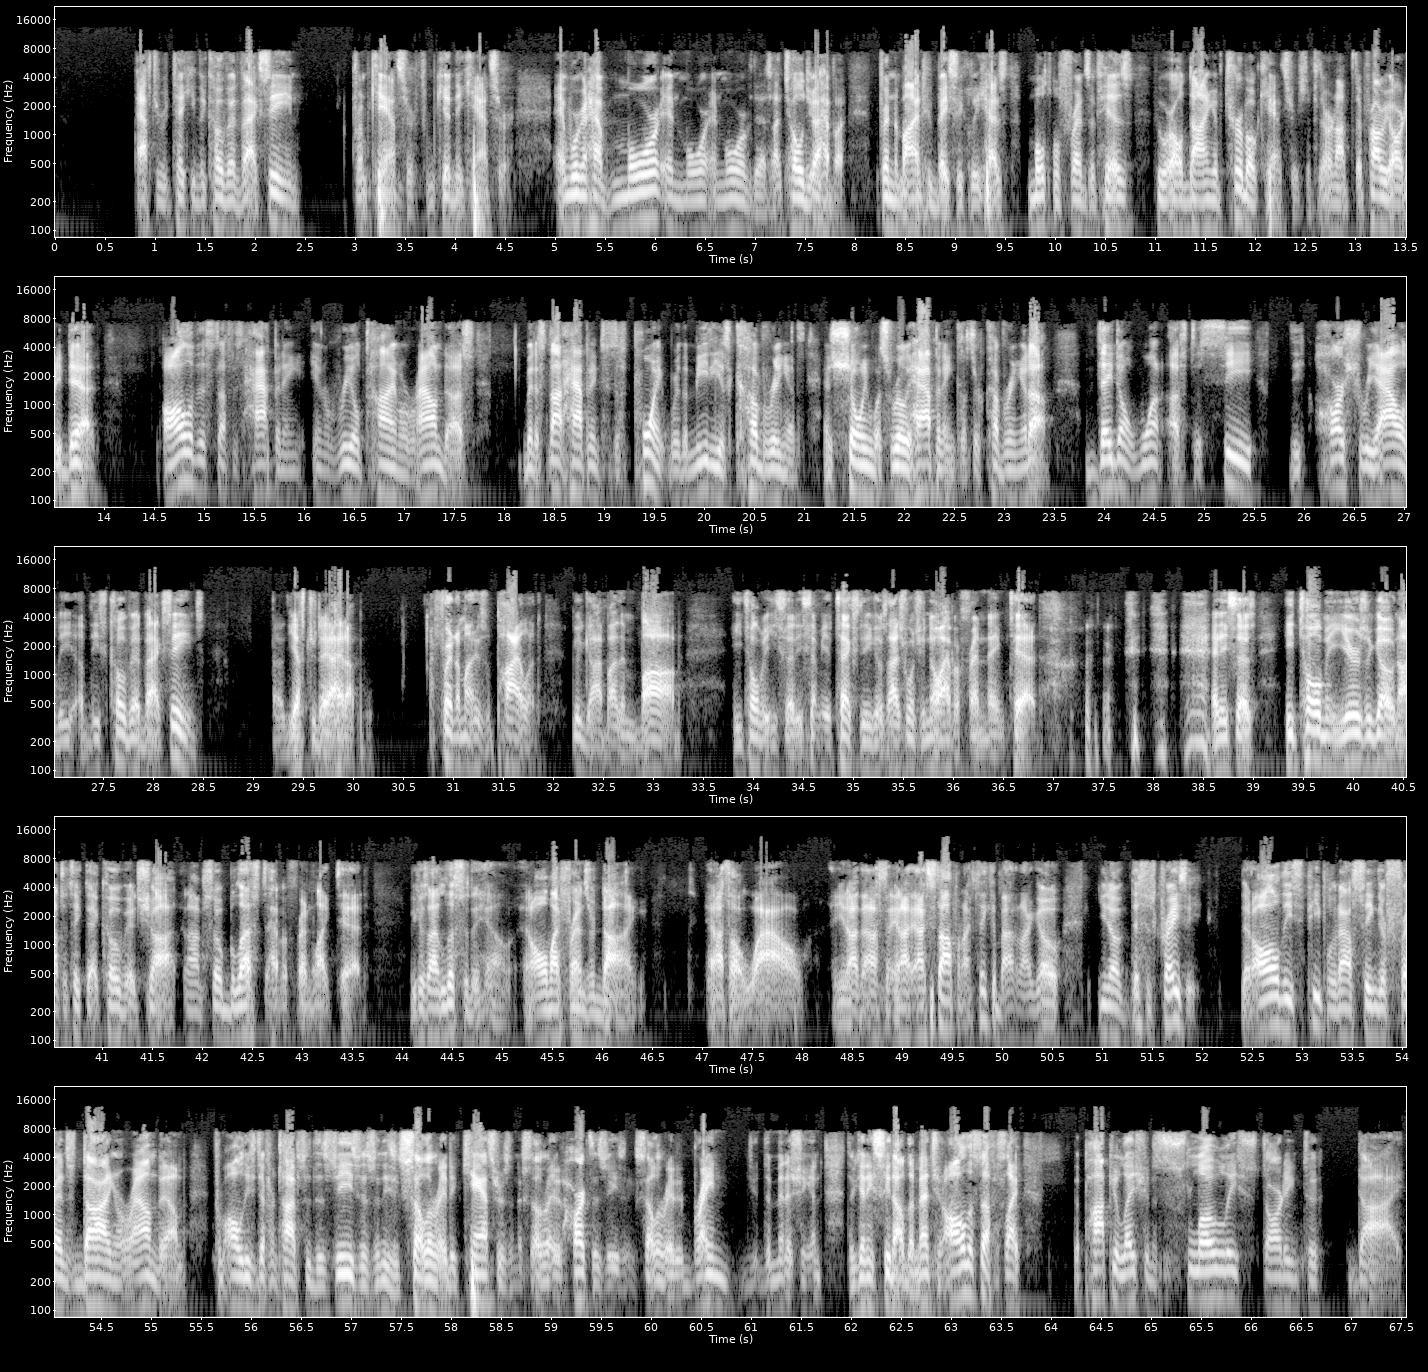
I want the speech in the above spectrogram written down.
after taking the COVID vaccine from cancer, from kidney cancer. And we're going to have more and more and more of this. I told you I have a friend of mine who basically has multiple friends of his who are all dying of turbo cancers. If they're not, they're probably already dead. All of this stuff is happening in real time around us but it's not happening to this point where the media is covering it and showing what's really happening because they're covering it up. They don't want us to see the harsh reality of these COVID vaccines. Uh, yesterday, I had a, a, friend of mine who's a pilot, good guy by the name Bob. He told me, he said, he sent me a text and he goes, I just want you to know I have a friend named Ted. and he says, he told me years ago not to take that COVID shot. And I'm so blessed to have a friend like Ted because I listen to him and all my friends are dying and I thought, wow. You know, I, and I, I stop and I think about it and I go, you know, this is crazy that all these people are now seeing their friends dying around them from all these different types of diseases and these accelerated cancers and accelerated heart disease and accelerated brain diminishing and they're getting senile dementia. All this stuff. It's like the population is slowly starting to die,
